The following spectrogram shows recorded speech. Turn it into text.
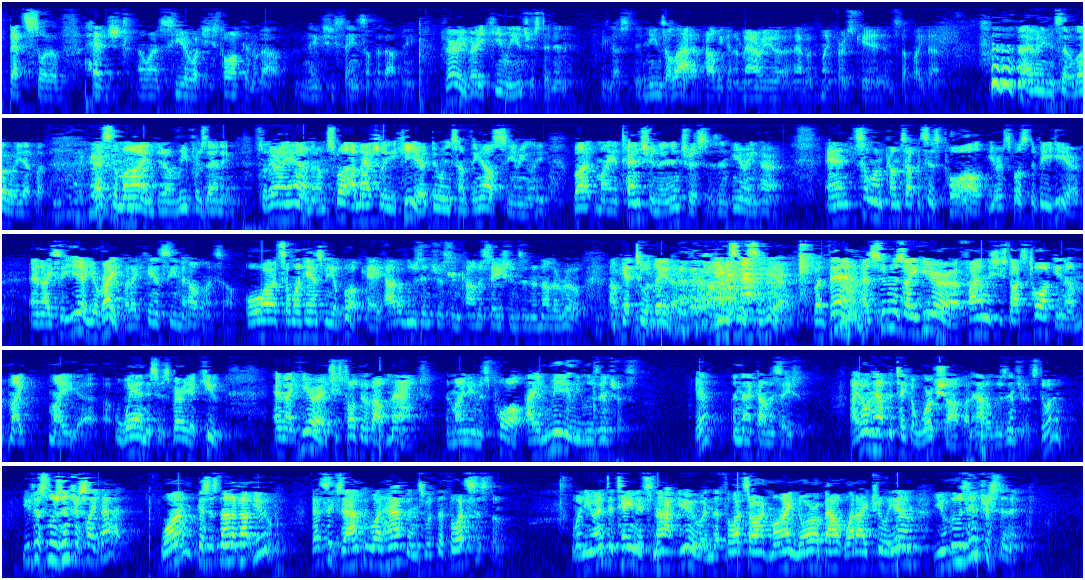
bets sort of hedged. I want to hear what she's talking about. Maybe she's saying something about me. Very, very keenly interested in it because it means a lot. I'm probably going to marry her and have my first kid and stuff like that. I haven't even said hello to her yet, but that's the mind, you know, representing. So there I am, and I'm, I'm actually here doing something else seemingly, but my attention and interest is in hearing her. And someone comes up and says, Paul, you're supposed to be here. And I say, yeah, you're right, but I can't seem to help myself. Or someone hands me a book, hey, how to lose interest in conversations in another room. I'll get to it later. Use this here. But then, as soon as I hear her, finally she starts talking, I'm, my, my uh, awareness is very acute. And I hear her, and she's talking about Matt, and my name is Paul. I immediately lose interest. Yeah? in that conversation. I don't have to take a workshop on how to lose interest, do I? You just lose interest like that. Why? Because it's not about you. That's exactly what happens with the thought system. When you entertain it's not you and the thoughts aren't mine nor about what I truly am, you lose interest in it.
